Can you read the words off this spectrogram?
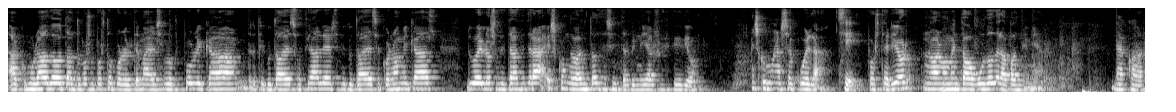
acumulado, tanto por supuesto por el tema de salud pública, de dificultades sociales, dificultades económicas, duelos, etcétera, etcétera, es cuando entonces interveniría el suicidio. Es como una secuela Sí. posterior, no al momento agudo de la pandemia. D'acord.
